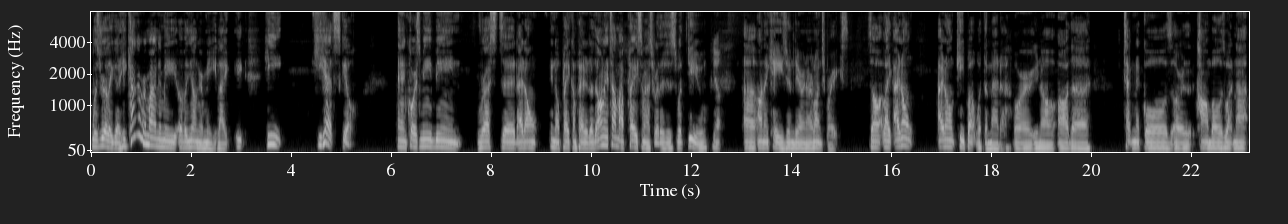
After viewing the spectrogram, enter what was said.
was really good. He kind of reminded me of a younger me. Like he, he, he had skill. And of course, me being rusted, I don't you know, play competitive. The only time I play Smash Brothers is with you. Yep. Uh, on occasion during our lunch breaks. So like I don't I don't keep up with the meta or you know all the technicals or combos whatnot.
